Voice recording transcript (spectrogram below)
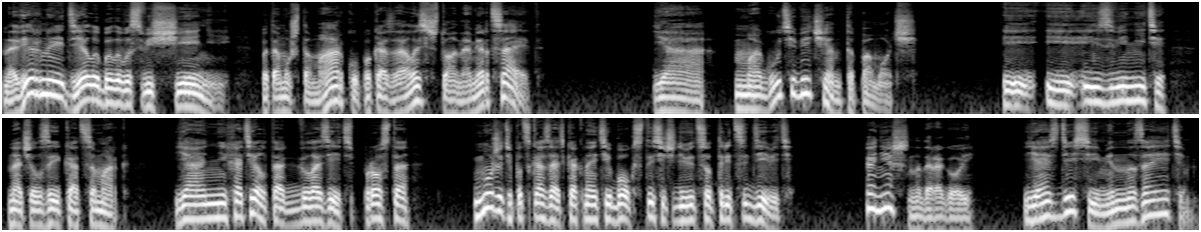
Наверное, дело было в освещении, потому что Марку показалось, что она мерцает. «Я могу тебе чем-то помочь?» «И... и... извините», — начал заикаться Марк. «Я не хотел так глазеть, просто... Можете подсказать, как найти бокс 1939?» «Конечно, дорогой. Я здесь именно за этим».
